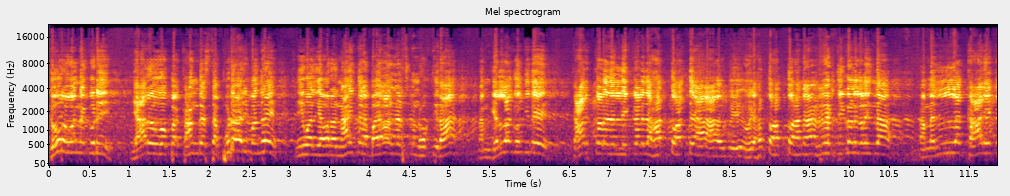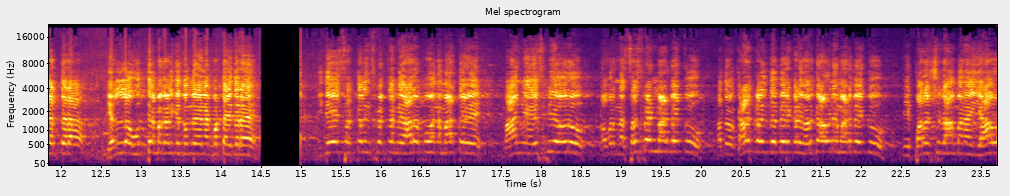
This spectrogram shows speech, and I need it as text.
ಗೌರವವನ್ನು ಕೊಡಿ. ಯಾರೋ ಒಬ್ಬ ಕಾಂಗ್ರೆಸ್ನ ಪುಡಾರಿ ಬಂದ್ರೆ ನೀವು ಅಲ್ಲಿ ಅವರ ನಾಯಕರ ಬಯಲ ನಡೆಸ್ಕೊಂಡು ಹೋಗ್ತೀರಾ? ನಮ್ಗೆಲ್ಲ ಗೊತ್ತಿದೆ. ಕಾರ್ಕಳದಲ್ಲಿ ಕಳೆದ ಹತ್ತು ಹತ್ತು ಹತ್ತು ಹತ್ತು ಹನ್ನೆರಡು ತಿಂಗಳುಗಳಿಂದ ನಮ್ಮೆಲ್ಲ ಕಾರ್ಯಕರ್ತರ ಎಲ್ಲ ಉದ್ಯಮಗಳಿಗೆ ತೊಂದರೆಯನ್ನು ಕೊಡ್ತಾ ಇದ್ದಾರೆ. ಇದೇ ಸರ್ಕಲ್ ಇನ್ಸ್ಪೆಕ್ಟರ್ ಮೇಲೆ ಆರೋಪವನ್ನ ಮಾಡ್ತೇವೆ. ಮಾನ್ಯ ಎಸ್ ಪಿ ಅವರು ಅವರನ್ನ ಸಸ್ಪೆಂಡ್ ಮಾಡಬೇಕು ಅಥವಾ ಕಾರ್ಕಳದಿಂದ ಬೇರೆ ಕಡೆ ವರ್ಗಾವಣೆ ಮಾಡಬೇಕು. ಈ ಪರಶುರಾಮನ ಯಾವ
